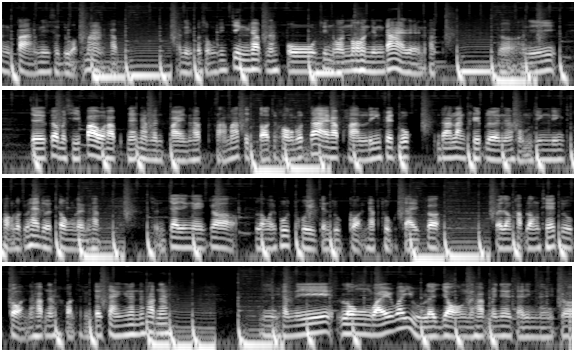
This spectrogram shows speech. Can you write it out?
ต่างๆ นี่สะดวกมากครับ อันนี้ประสงค์จริง ๆ ครับนะ ปูที่นอนนอนยังได้เลยนะครับ ก็อันนี้ เจอก็มาชี้เป้าครับ แนะนำกันไปนะครับ สามารถติดต่อเจ้าของรถได้ครับ ผ่านลิงก์ Facebook ด้านล่างคลิปเลยนะ ผมทิ้งลิงก์เจ้าของรถไว้ให้โดยตรงเลยนะครับ สนใจยังไงก็ลองไปพูดคุยกันดูก่อนครับ ถูกใจก็ไปลองขับลองเทสดูก่อนนะครับนะก่อนตัดสินใจจ่ายเงินนะครับนะนี่คันนี้ลงไว้ว่าอยู่ระยองนะครับ ไม่แน่ใจยังไงก็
